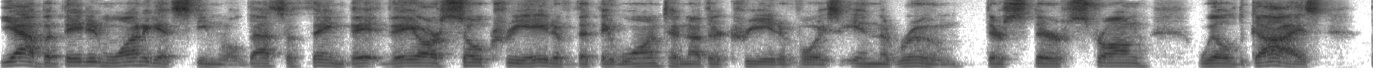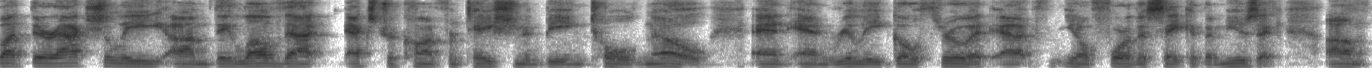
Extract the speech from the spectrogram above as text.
Yeah, but they didn't want to get steamrolled. That's the thing. They they are so creative that they want another creative voice in the room. They're they're strong willed guys, but they're actually um, they love that extra confrontation and being told no and and really go through it at you know for the sake of the music um,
